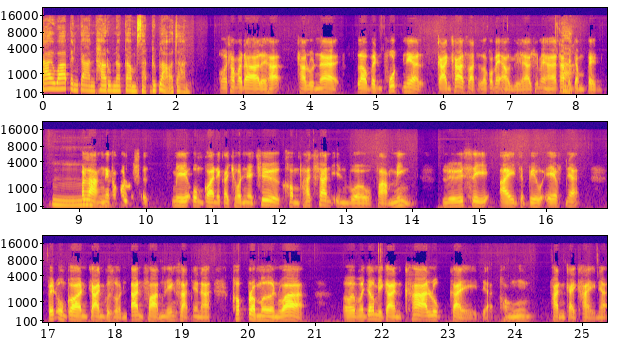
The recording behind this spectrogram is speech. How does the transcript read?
ได้ว่าเป็นการทารุณกรรมสัตว์หรือเปล่าอาจารย์อ๋อธรรมดาเลยฮะทารุณแน่ เราเป็นพุทธเนี่ย การฆ่าสัตว์เราก็ไม่เอาอยู่แล้วใช่ไหมฮะ ถ้าค่ะไม่จำเป็นอืมฝรั่งเนี่ยเขาก็รู้สึกมีองค์กรเอกชนเนี่ยชื่อ Compassion in World Farming หรือ CIWF เนี่ยเป็นองค์กรการกุศลด้านฟาร์มเลี้ยงสัตว์เนี่ยนะเขาประเมินว่าเออมันจะต้องมีการฆ่าลูกไก่เนี่ยของพันธุ์ไก่ไข่เนี่ย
